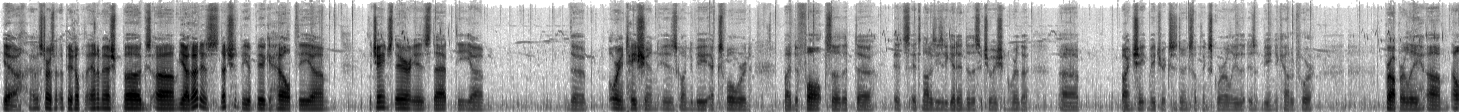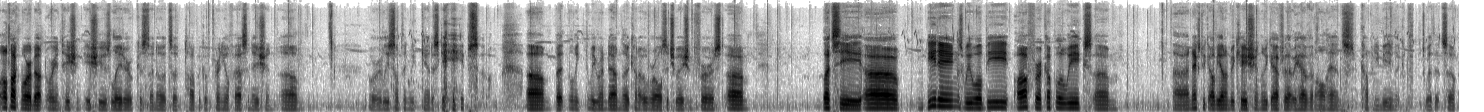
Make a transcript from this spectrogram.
Yeah, Avastar's update help with Animesh bugs. Um, yeah, that is that should be a big help. The um, the change there is that the um, the orientation is going to be X forward by default, so that uh, it's it's not as easy to get into the situation where the uh, bind shape matrix is doing something squirrely that isn't being accounted for properly. Um, I'll, I'll, talk more about orientation issues later because I know it's a topic of perennial fascination, um, or at least something we can't escape. So, um, but let me let me run down the kind of overall situation first. Um, let's see. Uh, meetings. We will be off for a couple of weeks. Um, uh, next week I'll be out on vacation. The week after that we have an all hands company meeting that conflicts with it. So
